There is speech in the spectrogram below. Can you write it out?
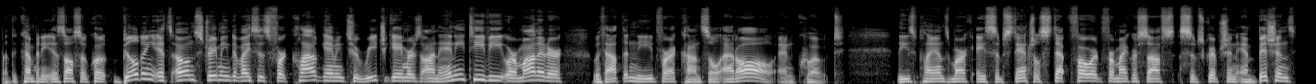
But the company is also, quote, building its own streaming devices for cloud gaming to reach gamers on any TV or monitor without the need for a console at all, end quote. These plans mark a substantial step forward for Microsoft's subscription ambitions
